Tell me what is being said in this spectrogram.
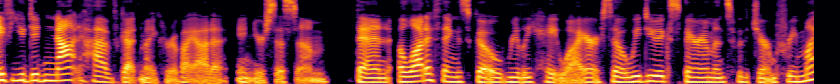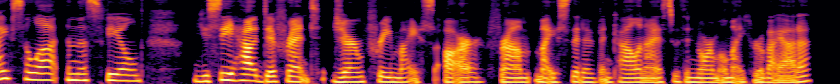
If you did not have gut microbiota in your system, then a lot of things go really haywire. So, we do experiments with germ free mice a lot in this field you see how different germ free mice are from mice that have been colonized with a normal microbiota.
